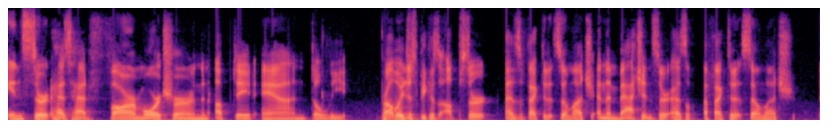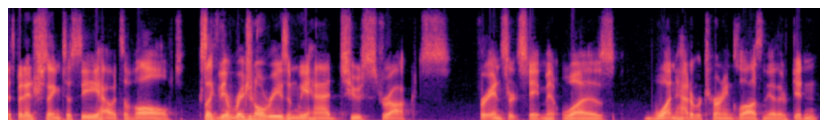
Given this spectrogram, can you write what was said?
Insert has had far more churn than update and delete. Probably just because upsert has affected it so much, and then batch insert has affected it so much. It's been interesting to see how it's evolved. Because like the original reason we had two structs for insert statement was one had a returning clause and the other didn't.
